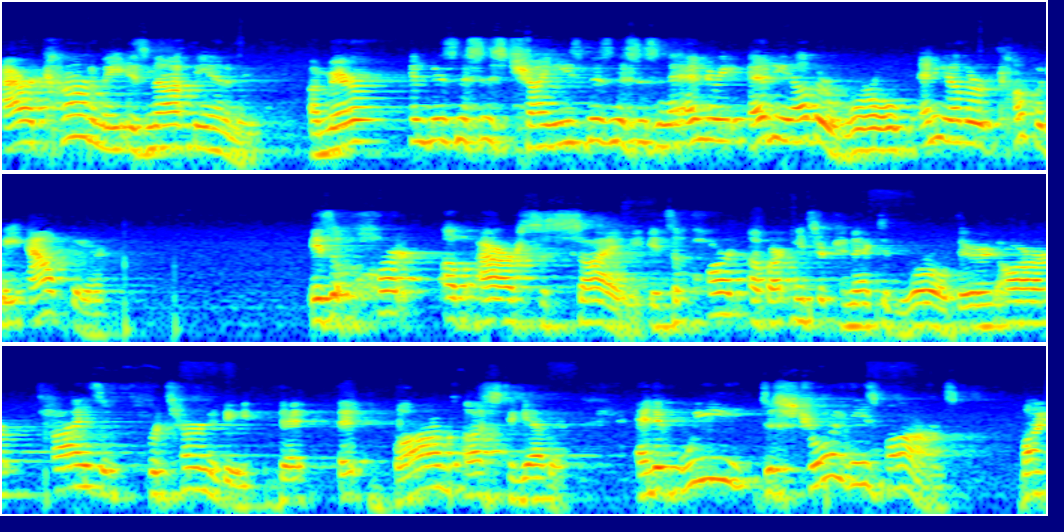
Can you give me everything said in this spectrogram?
Our economy is not the enemy. American businesses, Chinese businesses, and any, any other world, any other company out there is a part of our society. It's a part of our interconnected world. There are ties of fraternity that, that bond us together. And if we destroy these bonds by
